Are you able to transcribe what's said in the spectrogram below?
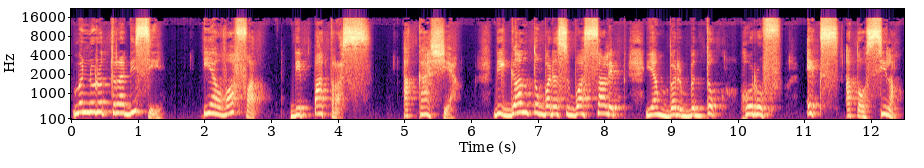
Menurut tradisi, ia wafat di Patras, Akasia, digantung pada sebuah salib yang berbentuk huruf X atau silang.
